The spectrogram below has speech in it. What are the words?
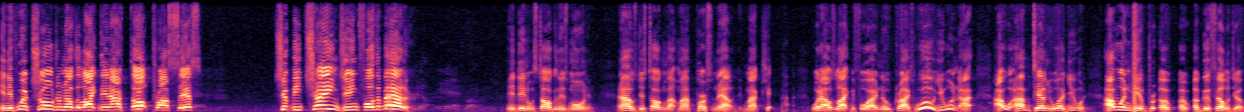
And if we're children of the light, then our thought process should be changing for the better. Me and Dina was talking this morning, and I was just talking about my personality, my what I was like before I knew Christ. Woo, you wouldn't. I, I, am telling you what, you would. I wouldn't be a, a, a good fellow, Joe.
